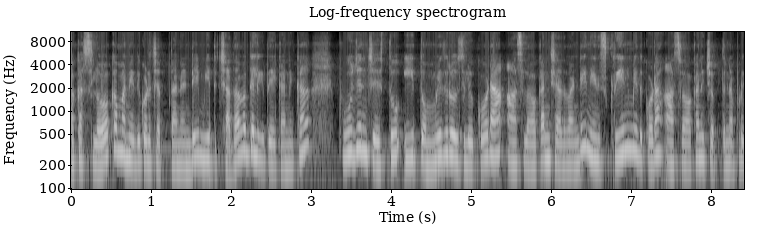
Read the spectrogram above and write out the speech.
ఒక శ్లోకం అనేది కూడా చెప్తానండి. మీరు చదవగలిగితే కనుక పూజన చేస్తూ ఈ తొమ్మిది రోజులు కూడా ఆ శ్లోకాన్ని చదవండి. నేను స్క్రీన్ మీద కూడా ఆ శ్లోకాన్ని చెప్తున్నప్పుడు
